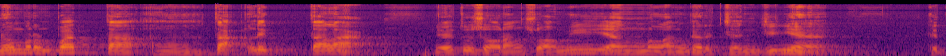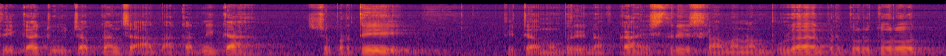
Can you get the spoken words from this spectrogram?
Nomor empat tak, eh, taklik talak yaitu seorang suami yang melanggar janjinya ketika diucapkan saat akad nikah seperti tidak memberi nafkah istri selama enam bulan berturut-turut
